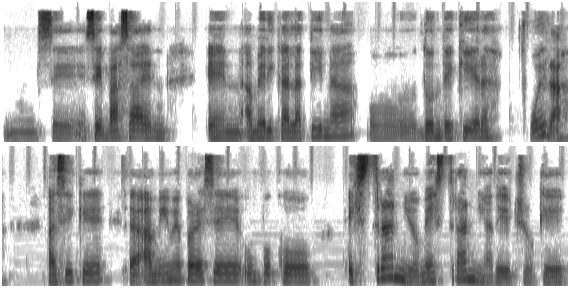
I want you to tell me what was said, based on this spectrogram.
mm, se, se basa en, en América Latina o donde quiera fuera. Así que eh, a mí me parece un poco extraño, me extraña de hecho que,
